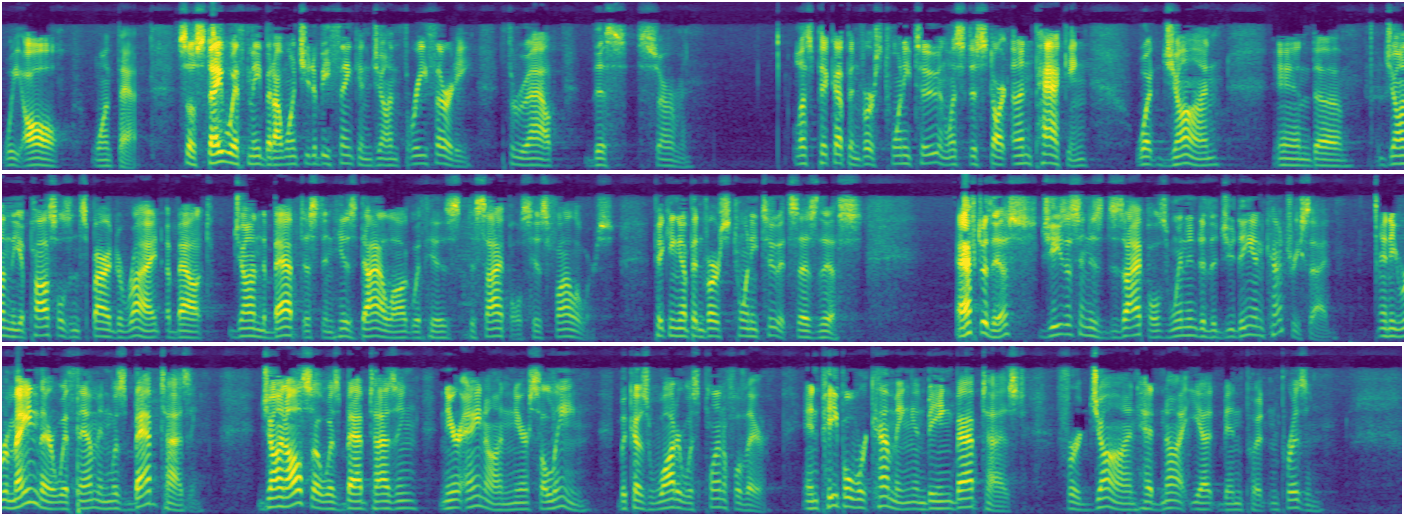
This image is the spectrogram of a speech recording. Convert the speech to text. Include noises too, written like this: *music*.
We all want that. So stay with me, but I want you to be thinking John 3:30 throughout this sermon. Let's pick up in verse 22 and let's just start unpacking what John and uh, John the apostles inspired to write about John the Baptist and his dialogue with his disciples, his followers. Picking up in verse 22, it says this after this, Jesus and his disciples went into the Judean countryside, and he remained there with them and was baptizing. John also was baptizing near Aenon, near Salim, because water was plentiful there, and people were coming and being baptized, for John had not yet been put in prison.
